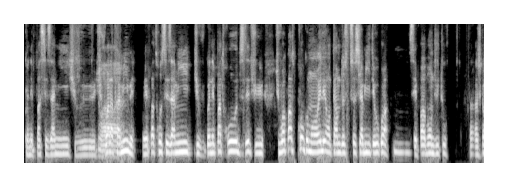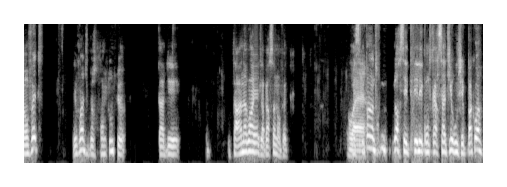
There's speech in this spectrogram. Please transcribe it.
connais pas ses amis, tu, tu Ouais, vois la famille, mais tu connais pas trop ses amis, tu connais pas trop, tu sais, tu, tu vois pas trop comment elle est en termes de sociabilité ou quoi. Mm. c'est pas bon du tout. Parce qu'en fait, des fois, tu peux te rendre compte que tu des. T'as rien à voir avec la personne, en fait. Ouais. C'est pas un truc, genre c'était les contraires satires ou je sais pas quoi.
